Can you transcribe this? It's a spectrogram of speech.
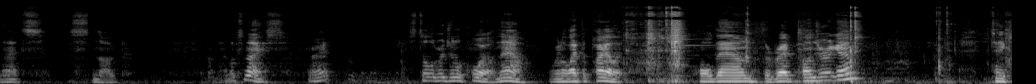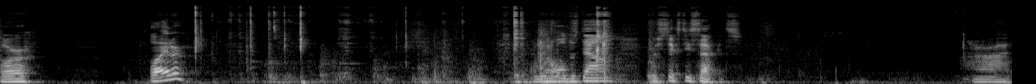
And that's snug. That looks nice, right? Still original coil. Now, we're gonna light the pilot. Hold down the red plunger again. Take our lighter. We're gonna hold this down for 60 seconds. All right,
